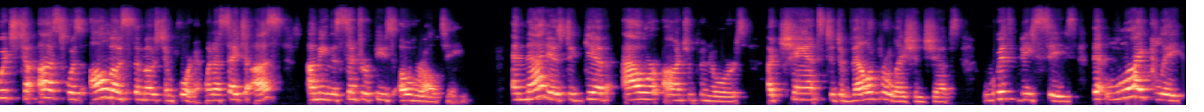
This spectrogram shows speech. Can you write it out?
which to us was almost the most important, when I say to us, I mean the Cintrifuse overall team. And that is to give our entrepreneurs a chance to develop relationships with VCs that likely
